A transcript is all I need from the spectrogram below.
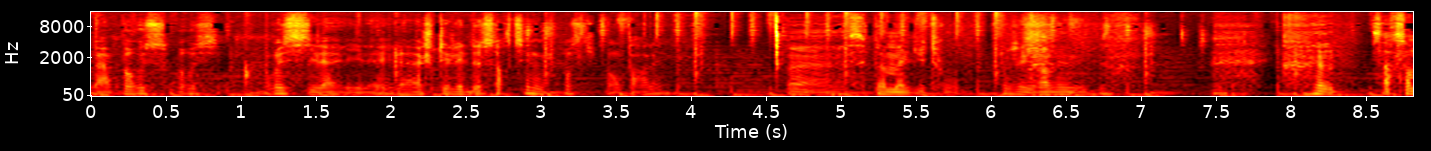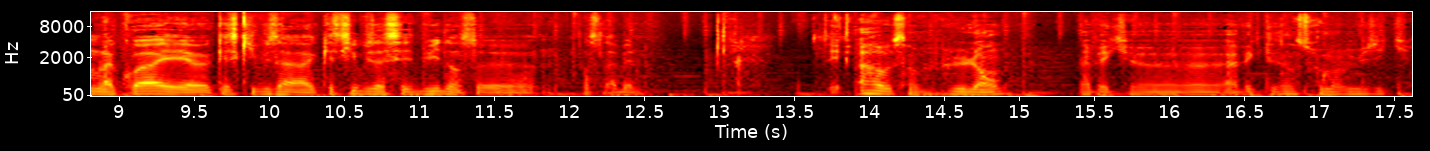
bah, Bruce, Bruce, Bruce il, a, il, a, il a acheté les deux sorties, donc je pense qu'il peut en parler. Ouais, c'est pas mal du tout. J'ai grave aimé. Ça ressemble à quoi et euh, qu'est-ce qui vous a qu'est-ce qui vous a séduit dans ce dans ce label? Des house un peu plus lent, avec, euh, avec des instruments de musique.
